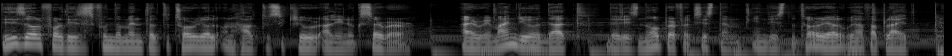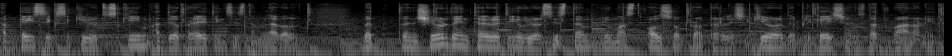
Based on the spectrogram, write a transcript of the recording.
This is all for this fundamental tutorial on how to secure a Linux server. I remind you that there is no perfect system. In this tutorial we have applied a basic security scheme at the operating system level. But to ensure the integrity of your system, you must also properly secure the applications that run on it.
